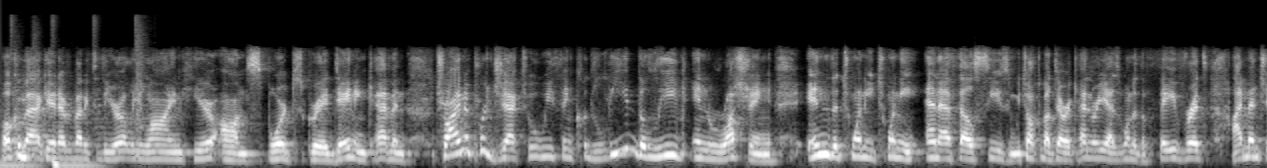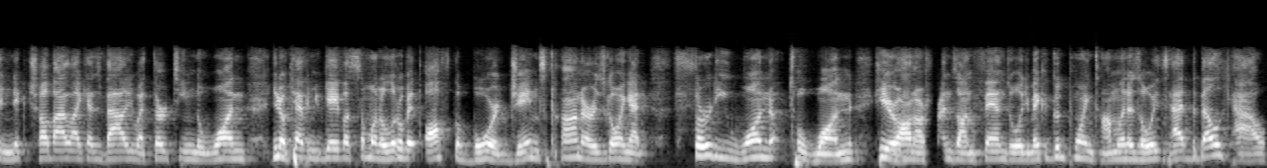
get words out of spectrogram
Welcome back in, everybody, to the early line here on Sports Grid. Dane and Kevin trying to project who we think could lead the league in rushing in the 2020 NFL season. We talked about Derrick Henry as one of the favorites. I mentioned Nick Chubb, I like as value at 13 to 1. You know, Kevin, you gave us someone a little bit off the board. James Conner is going at 31 to 1 here hmm. on our friends on FanDuel. You make a good point. Tomlin has always had the bell cow.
